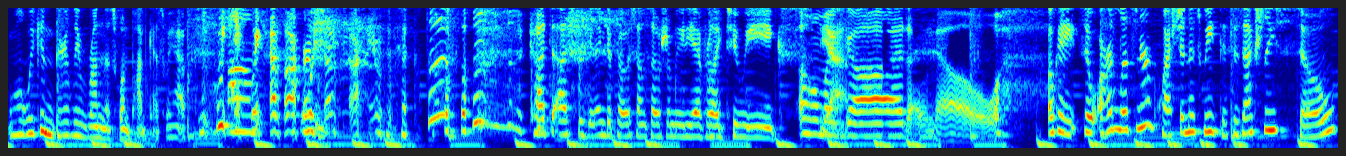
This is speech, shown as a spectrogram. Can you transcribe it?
Well, we can barely run this one podcast we have. We, Um, we have hardly we- enough time. Cut to us forgetting to post on social media for like two weeks. oh my Yeah. god, I know. Okay, so our listener question this week, this is actually so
